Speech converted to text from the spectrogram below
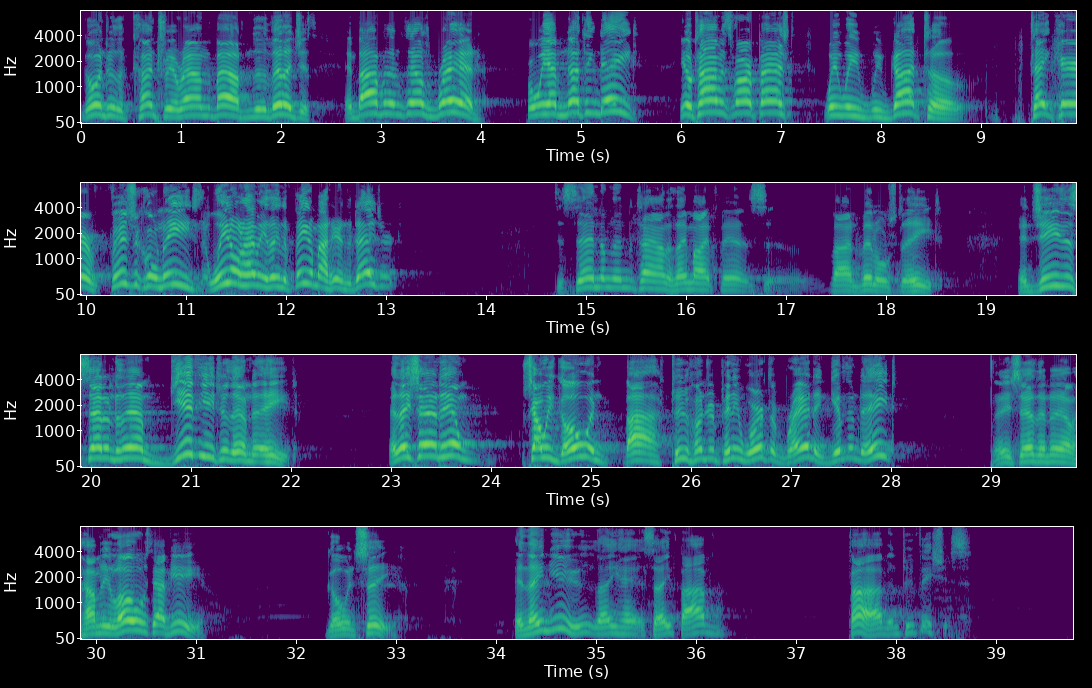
go into the country around about, into the villages, and buy for themselves bread for we have nothing to eat. You know, time is far past. We, we, we've got to take care of physical needs. We don't have anything to feed them out here in the desert. To send them into town that they might uh, find victuals to eat. And Jesus said unto them, Give ye to them to eat. And they said unto him, Shall we go and buy two hundred penny worth of bread and give them to eat? And he said unto them, How many loaves have ye? Go and see. And they knew they had, say, five, five and two fishes.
